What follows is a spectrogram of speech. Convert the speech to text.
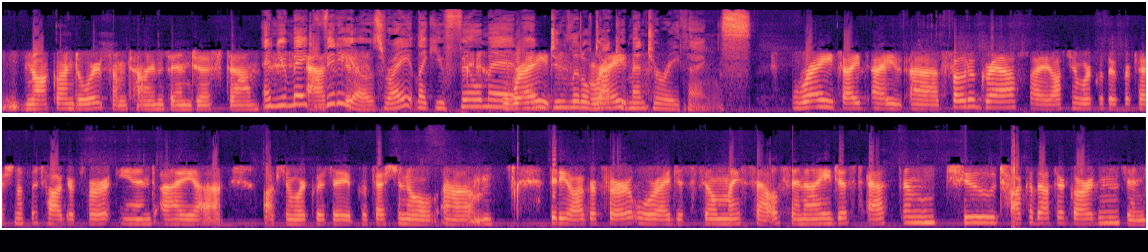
knock on doors sometimes and just um And you make ask if- videos, right? Like you film it and Right, do little right. documentary things. Right. I, I uh, photograph. I often work with a professional photographer, and I uh, often work with a professional um, videographer, or I just film myself. And I just ask them to talk about their gardens and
